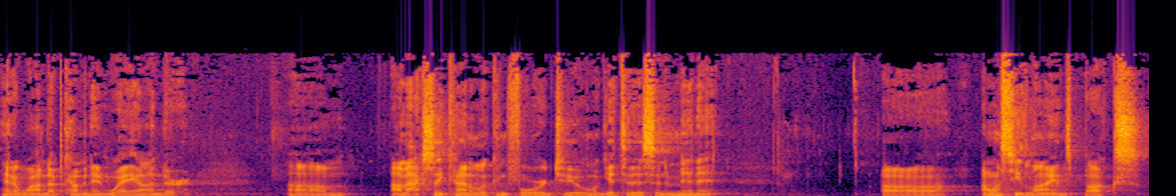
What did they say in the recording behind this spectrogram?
and it wound up coming in way under. Um, I'm actually kind of looking forward to, and we'll get to this in a minute. Uh, I want to see Lions Bucks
